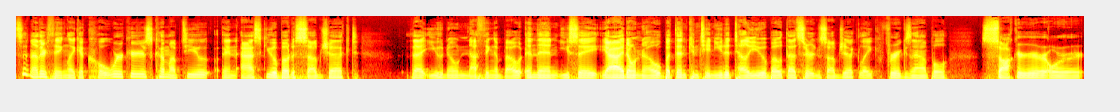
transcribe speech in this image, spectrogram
it's another thing like a coworkers come up to you and ask you about a subject that you know nothing about and then you say yeah I don't know but then continue to tell you about that certain subject like for example soccer or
